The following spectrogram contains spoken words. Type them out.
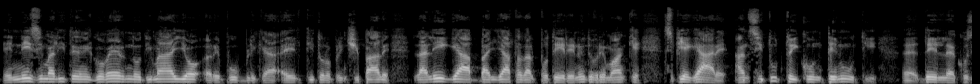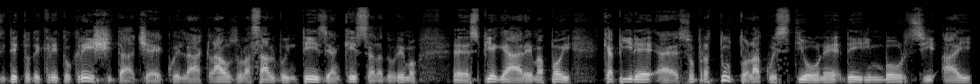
ennesima lite nel governo, Di Maio, Repubblica è il titolo principale, la Lega abbagliata dal potere. Noi dovremo anche spiegare anzitutto i contenuti eh, del cosiddetto decreto crescita, c'è quella clausola salvo intese, anch'essa la dovremo eh, spiegare, ma poi capire eh, soprattutto la questione dei rimborsi ai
